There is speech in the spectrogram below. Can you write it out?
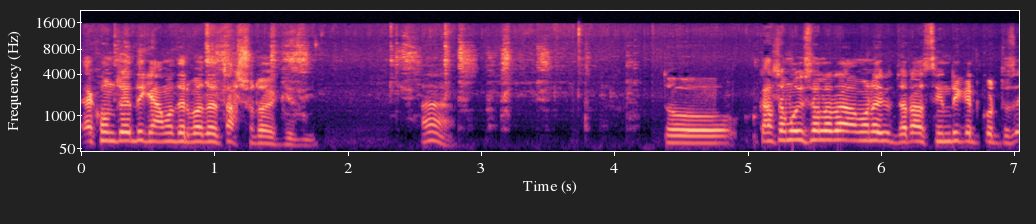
এখন তো এদিকে আমাদের বাজারে চারশো টাকা কেজি। হ্যাঁ? তো কাঁচামরিচালারা মানে যারা সিন্ডিকেট করতেছে,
